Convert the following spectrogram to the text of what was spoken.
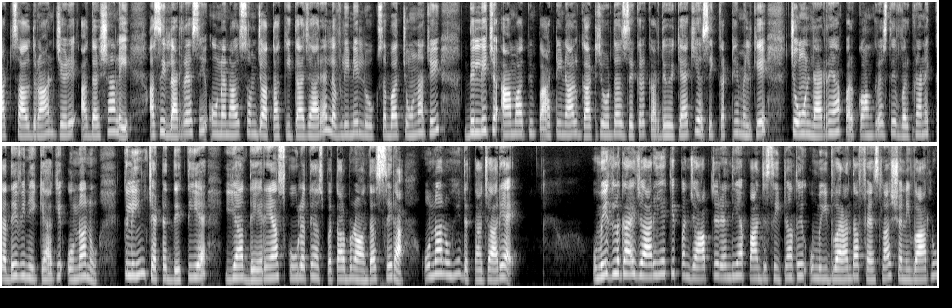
8 ਸਾਲ ਦੌਰਾਨ ਜਿਹੜੇ ਆਦਰਸ਼ਾਂ ਲਈ ਅਸੀਂ ਲੜ ਰਹੇ ਸੀ, ਉਹਨਾਂ ਨਾਲ ਸਮਝੌਤਾ ਕੀਤਾ ਜਾ ਰਿਹਾ ਲਵਲੀ ਨੇ ਲੋਕ ਸਭਾ ਚੋਣਾਂ 'ਚ ਦਿੱਲੀ 'ਚ ਆਮ ਆਦਮੀ ਪਾਰਟੀ ਨਾਲ ਗੱਠਜੋੜ ਦਾ ਜ਼ਿਕਰ ਕਰਦੇ ਹੋਏ ਕਿਹਾ ਕਿ ਅਸੀਂ ਇਕੱਠੇ ਮਿਲ ਕੇ ਚੋਣ ਲੜ ਰਹੇ ਹਾਂ, ਪਰ ਕਾਂਗਰਸ ਦੇ ਵਰਕਰਾਂ ਨੇ ਕਦੇ ਵੀ ਨਹੀਂ ਕਿਹਾ ਕਿ ਉਹਨਾਂ ਨੂੰ ਕਲੀਨ ਚਿੱਟ ਦਿੱਤੀ ਹੈ ਜਾਂ ਦੇ ਰਹੇ ਹਾਂ। ਸਕੂਲ ਅਤੇ ਹਸਪਤਾਲ ਬਣਾਉਣ ਦਾ ਸਿਰਾ ਉਹਨਾਂ ਨੂੰ ਹੀ ਦਿੱਤਾ ਜਾ ਰਿਹਾ ਹੈ। ਉਮੀਦ ਲਗਾਈ ਜਾ ਰਹੀ ਹੈ ਕਿ ਪੰਜਾਬ 'ਚ ਰਹਿੰਦੀਆਂ ਪੰਜ ਸੀਟਾਂ ਤੇ ਉਮੀਦਵਾਰਾਂ ਦਾ ਫੈਸਲਾ ਸ਼ਨੀਵਾਰ ਨੂੰ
